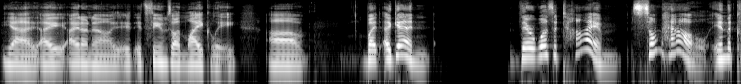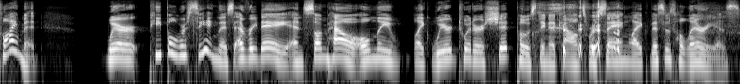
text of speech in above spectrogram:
yeah, I, I don't know. It, it seems unlikely. Um, but again, there was a time somehow in the climate where people were seeing this every day and somehow only like weird Twitter shit posting accounts were saying like this is hilarious.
